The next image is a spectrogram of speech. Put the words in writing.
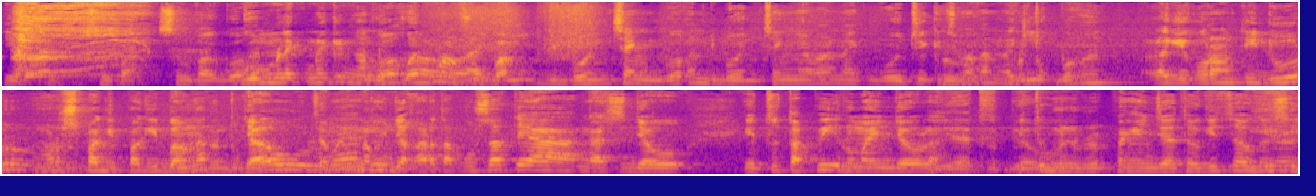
Iya, sumpah, sumpah gue. Gua melek-melekin ngantuk banget, Mal, sumpah. lagi dibonceng, gue kan dibonceng ya kan naik gojek, cuma kan lagi banget. lagi kurang tidur, harus pagi-pagi banget, Ngantuk jauh. Jam lumayan tuh 6. Jakarta Pusat ya, nggak sejauh itu tapi lumayan jauh lah. Tetep itu jauh. bener-bener pengen jatuh gitu tau gak Iya, sih?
